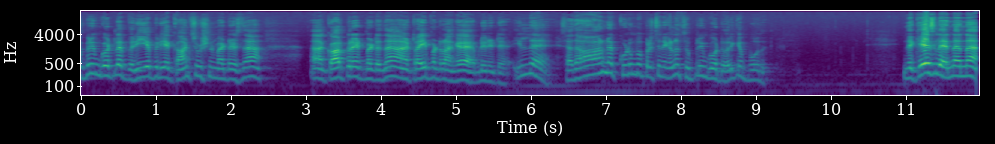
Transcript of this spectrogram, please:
சுப்ரீம் கோர்ட்டில் பெரிய பெரிய கான்ஸ்டியூஷன் மேட்டர்ஸ் தான் கார்ப்பரேட் மேட்டர் தான் ட்ரை பண்ணுறாங்க அப்படின்ட்டு இல்லை சாதாரண குடும்ப பிரச்சனைகள்லாம் சுப்ரீம் கோர்ட் வரைக்கும் போகுது. இந்த கேஸில் என்னென்னா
